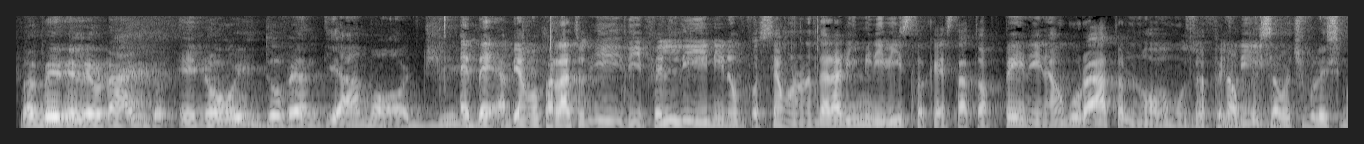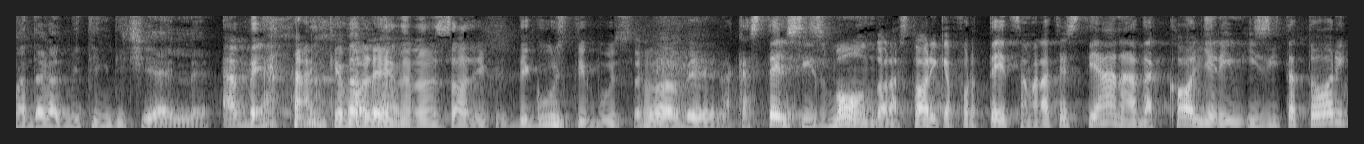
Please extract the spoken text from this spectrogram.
Va bene Leonardo, e noi dove andiamo oggi? E beh, abbiamo parlato di, di Fellini, non possiamo non andare a Rimini visto che è stato appena inaugurato il nuovo museo No, Fellini. pensavo ci volessimo andare al meeting di CL. Vabbè, anche volendo, non so, di, de gustibus. Va bene. A Castel Sismondo, la storica fortezza malatestiana, ad accogliere i visitatori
